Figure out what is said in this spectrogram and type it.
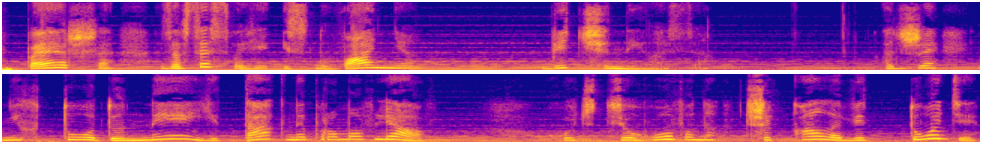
вперше за все своє існування відчинилася. Адже ніхто до неї так не промовляв, хоч цього вона чекала відтоді,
